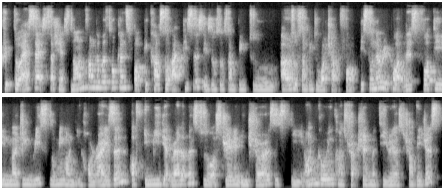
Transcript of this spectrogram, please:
Crypto assets such as non-fungible tokens for Picasso art pieces is also something to are also something to watch out for. The Sonar report lists 14 emerging risks looming on the horizon. Of immediate relevance to Australian insurers is the ongoing construction materials shortages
